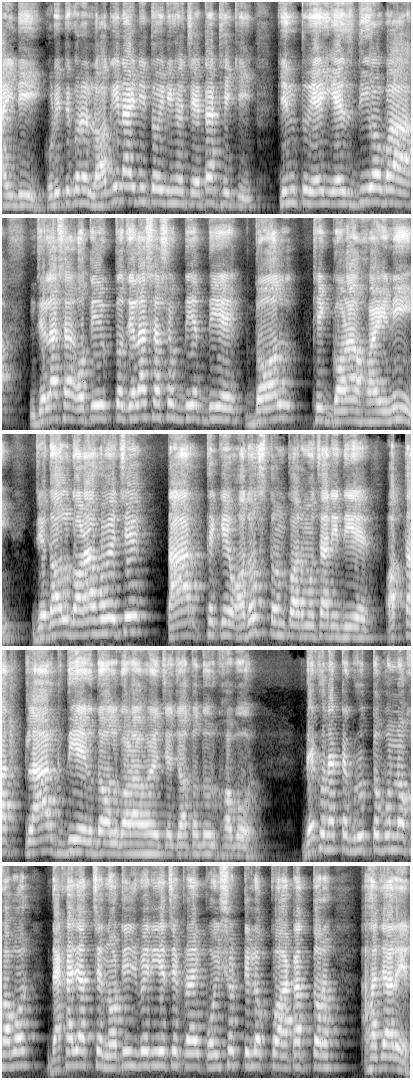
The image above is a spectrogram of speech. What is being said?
আইডি কুড়িটি করে লগ ইন আইডি তৈরি হয়েছে, এটা ঠিকই। কিন্তু এই এসডিও বা জেলা অতিরিক্ত জেলা শাসক দিয়ে দিয়ে দল ঠিক গড়া হয়নি। যে দল গড়া হয়েছে, তার থেকে অধস্তন কর্মচারী দিয়ে, অর্থাৎ ক্লার্ক দিয়ে দল গড়া হয়েছে, যতদূর খবর। দেখুন একটা গুরুত্বপূর্ণ খবর, দেখা যাচ্ছে নোটিশ বেরিয়েছে প্রায় পঁয়ষট্টি লক্ষ আটাত্তর হাজারের।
